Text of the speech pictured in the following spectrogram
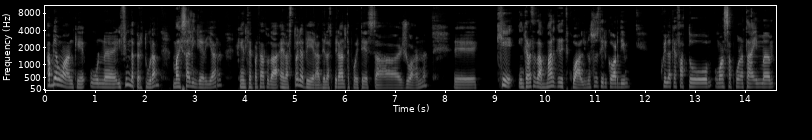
Abbiamo anche un, il film d'apertura My Salinger Year che è interpretato da è la storia vera dell'aspirante poetessa Joanne eh, che è interpretata da Margaret Qualley, non so se ti ricordi, quella che ha fatto Once Upon a Time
